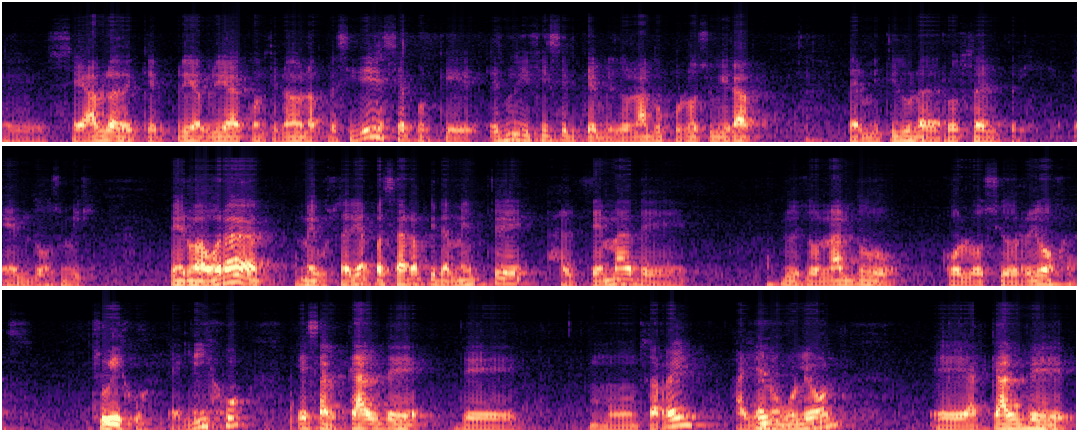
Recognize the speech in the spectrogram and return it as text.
Eh, se habla de que el PRI habría continuado en la presidencia porque es muy difícil que Luis Donaldo Colosio hubiera permitido la derrota del PRI en 2000. Pero ahora me gustaría pasar rápidamente al tema de Luis Donaldo Colosio Riojas. Su hijo. El hijo es alcalde de Monterrey, allá en Nuevo León, eh, alcalde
